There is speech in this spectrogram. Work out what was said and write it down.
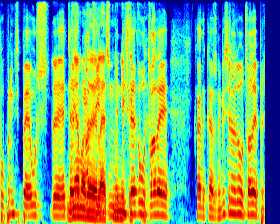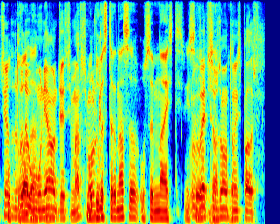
по принцип е уж е тежък Няма матч. Да е лесно, не би следвало това да е как да кажа, не би следвало това да е причината От да бъде да. уволняван Джеси Марш. От друга страна са 18. Смисъл, вече да, са в зоната да. на изпадащите.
